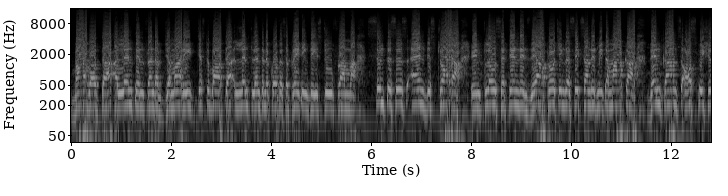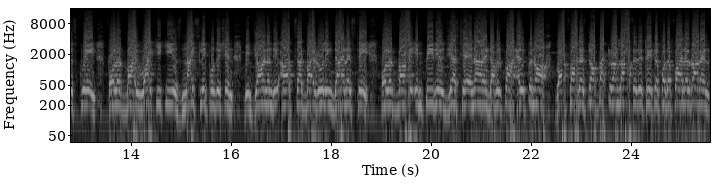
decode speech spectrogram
by about uh, a length in front of Jamari, just about a uh, length, length and a quarter separating these two from uh, Synthesis and Destroyer in close attendance. They are approaching the 600 meter marker. Then comes Auspicious Queen, followed by Waikiki is nicely positioned, being joined on the outside by Ruling Dynasty, followed by Imperial Gesture, NRI Double Par, El Pinar, Godfather's drop back to run last as they straighter for the final run and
